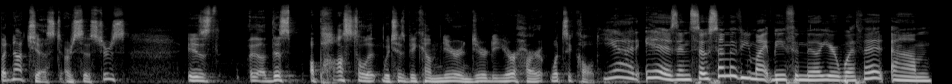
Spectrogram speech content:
but not just our sisters, is uh, this apostolate, which has become near and dear to your heart, what's it called? Yeah, it is. And so some of you might be familiar with it. Um,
